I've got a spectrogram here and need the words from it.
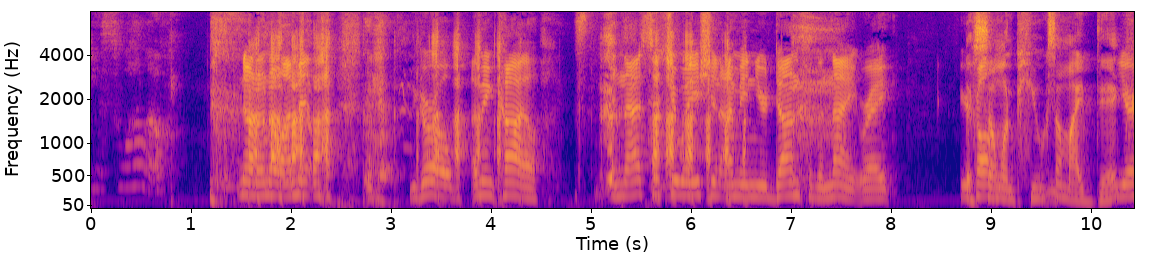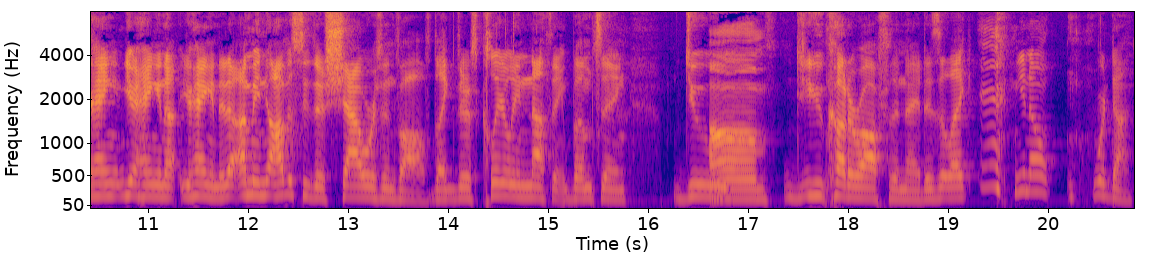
You swallow. No, no, no. I meant girl. I mean Kyle. In that situation, I mean you're done for the night, right? You're If call- someone pukes on my dick, you're hanging, you're hanging up, you're hanging it up. I mean, obviously there's showers involved. Like there's clearly nothing. But I'm saying, do um, do you cut her off for the night? Is it like, eh, you know, we're done?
